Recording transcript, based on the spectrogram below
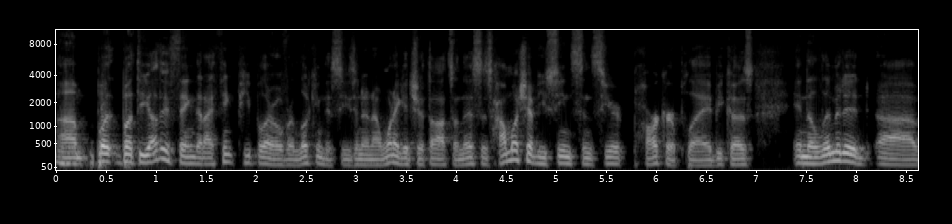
Mm-hmm. Um, but but the other thing that I think people are overlooking this season, and I want to get your thoughts on this, is how much have you seen Sincere Parker play? Because in the limited uh,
